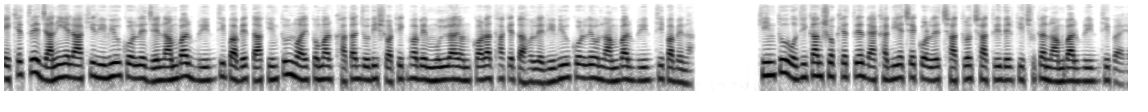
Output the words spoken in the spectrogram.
এক্ষেত্রে জানিয়ে রাখি, রিভিউ করলে যে নাম্বার বৃদ্ধি পাবে তা কিন্তু নয়। তোমার খাতা যদি সঠিকভাবে মূল্যায়ন করা থাকে তাহলে রিভিউ করলেও নাম্বার বৃদ্ধি পাবে না। কিন্তু অধিকাংশ ক্ষেত্রে দেখা গিয়েছে করলে ছাত্রছাত্রীদের কিছুটা নাম্বার বৃদ্ধি পায়।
